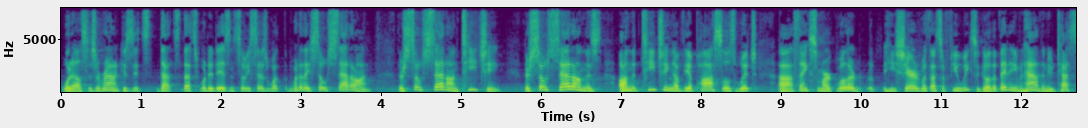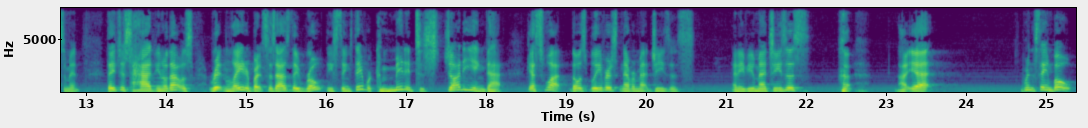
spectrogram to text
what else is around because it's that's that's what it is. And so he says what, what are they so set on? They're so set on teaching. They're so set on this on the teaching of the apostles which uh, thanks to mark willard he shared with us a few weeks ago that they didn't even have the new testament they just had, you know, that was written later, but it says as they wrote these things, they were committed to studying that. Guess what? Those believers never met Jesus. Any of you met Jesus? Not yet. We're in the same boat.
